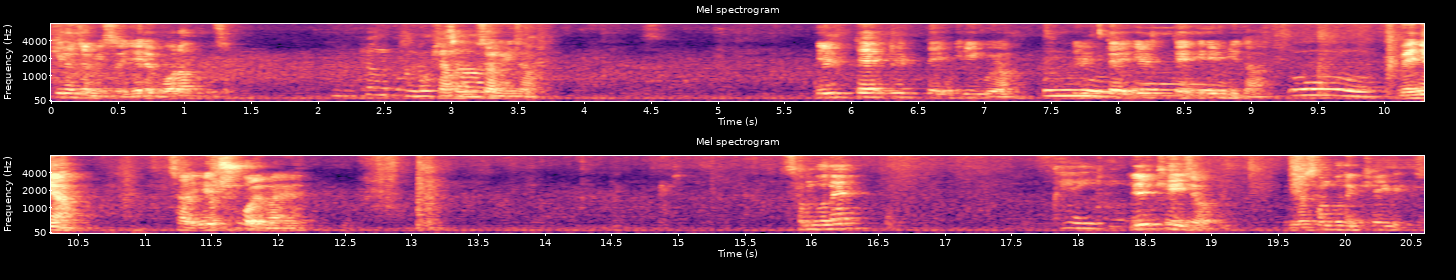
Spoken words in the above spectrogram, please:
바뀌는 점이 있어요. 얘를 뭐라 부르죠? 변곡점이죠. 1대 1대 1이고요. 1대 1대 1입니다. 오. 왜냐? 자, 얘 축 얼마예요? 3분의 K 1K죠. 이거 3분의 K겠지.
